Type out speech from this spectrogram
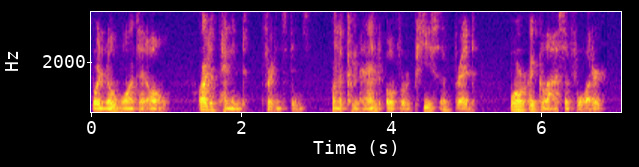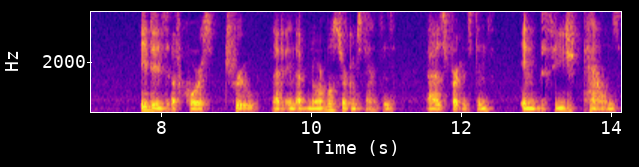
or no wants at all, are dependent, for instance, on the command over a piece of bread or a glass of water. It is, of course, true that in abnormal circumstances, as, for instance, in besieged towns,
